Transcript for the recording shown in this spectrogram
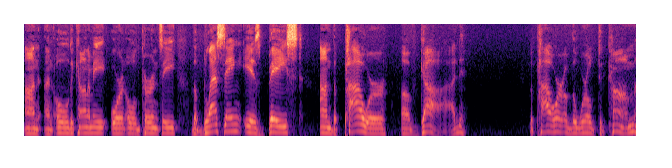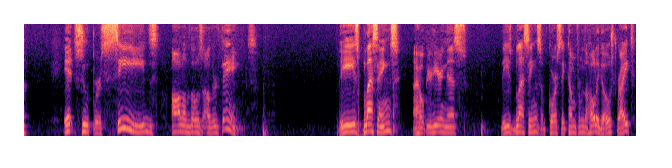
on an old economy or an old currency. The blessing is based on the power of God the power of the world to come. It supersedes all of those other things. These blessings I hope you're hearing this. These blessings of course they come from the Holy Ghost right?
